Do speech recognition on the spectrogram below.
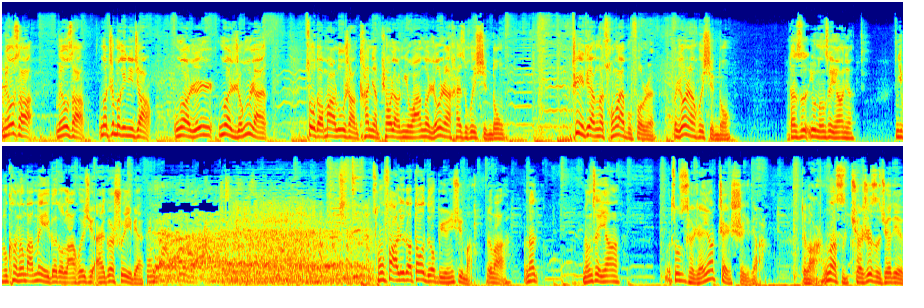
没有啥，没有啥。我这么跟你讲，我仍我仍然走到马路上看见漂亮女娃，我仍然还是会心动。这一点我从来不否认，我仍然会心动。但是又能怎样呢？你不可能把每一个都拉回去挨个睡一遍。从法律到道德不允许嘛，对吧？那能怎样？我就是说人要真实一点，对吧？我是确实是觉得，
